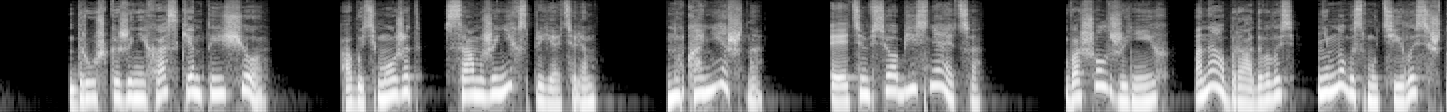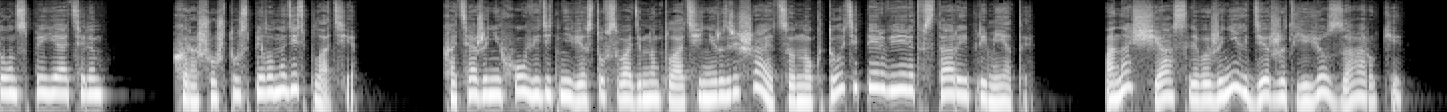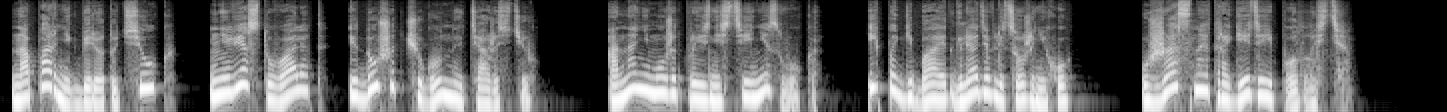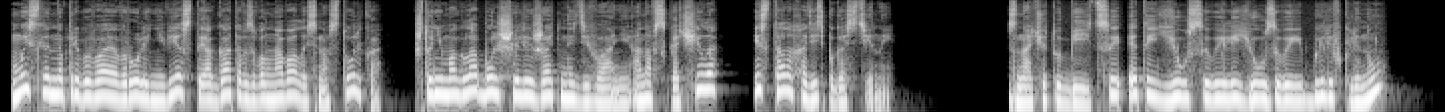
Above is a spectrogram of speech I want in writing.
Дружка жениха с кем-то еще. А, быть может, сам жених с приятелем. Ну, конечно. Этим все объясняется. Вошел жених, она обрадовалась, немного смутилась, что он с приятелем. Хорошо, что успела надеть платье. Хотя жениху видеть невесту в свадебном платье не разрешается, но кто теперь верит в старые приметы? Она счастлива, жених держит ее за руки. Напарник берет утюг, невесту валят и душат чугунной тяжестью. Она не может произнести ни звука и погибает, глядя в лицо жениху. Ужасная трагедия и подлость. Мысленно пребывая в роли невесты, Агата взволновалась настолько, что не могла больше лежать на диване. Она вскочила и стала ходить по гостиной. Значит, убийцы этой Юсовой или Юзовой были в клену?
